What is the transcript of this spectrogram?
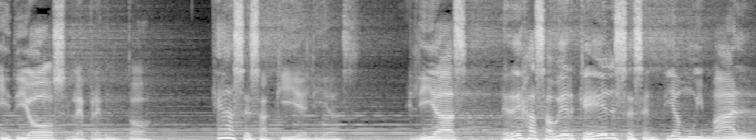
y Dios le preguntó, ¿qué haces aquí, Elías? Elías le deja saber que él se sentía muy mal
